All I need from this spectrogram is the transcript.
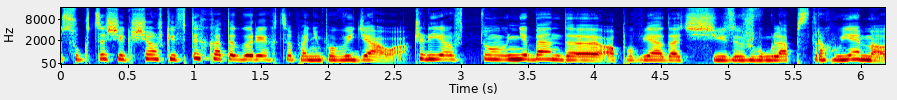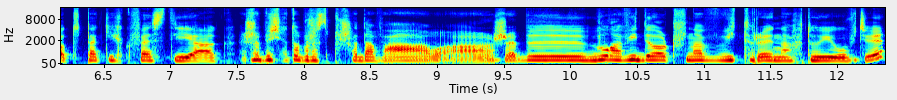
sukcesie książki w tych kategoriach, co pani powiedziała. Czyli ja już tu nie będę opowiadać, już w ogóle abstrahujemy od takich kwestii jak, żeby się dobrze sprzedawała, żeby była widoczna w witrynach tu i ówdzie,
